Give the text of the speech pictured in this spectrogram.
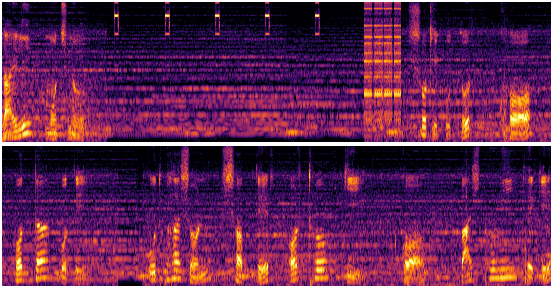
লাইলি মজনু। সঠিক উত্তর, খ পদ্মাবতী। উদ্ভাসন শব্দের অর্থ কি? ক. বাসভূমি থেকে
